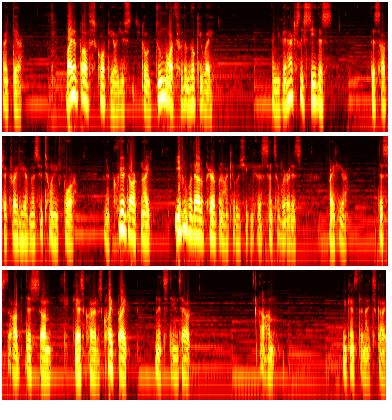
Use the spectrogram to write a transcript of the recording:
right there. Right above Scorpio, you go due north through the Milky Way, and you can actually see this, this object right here, Messier 24. In a clear, dark night, even without a pair of binoculars, you can get a sense of where it is right here. This, uh, this um, gas cloud is quite bright, and it stands out um, against the night sky.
